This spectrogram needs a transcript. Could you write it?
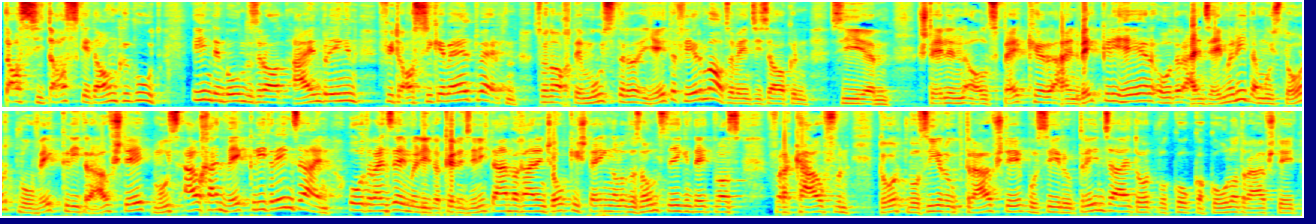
dass sie das Gedankengut in den Bundesrat einbringen, für das sie gewählt werden. So nach dem Muster jeder Firma. Also wenn Sie sagen, Sie ähm, stellen als Bäcker ein Weckli her oder ein Semmeli, dann muss dort, wo Weckli draufsteht, muss auch ein Weckli drin sein. Oder ein Semmeli. Da können Sie nicht einfach einen Jockeystängel oder sonst irgendetwas verkaufen. Dort, wo Sirup draufsteht, muss Sirup drin sein. Dort, wo Coca-Cola draufsteht,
